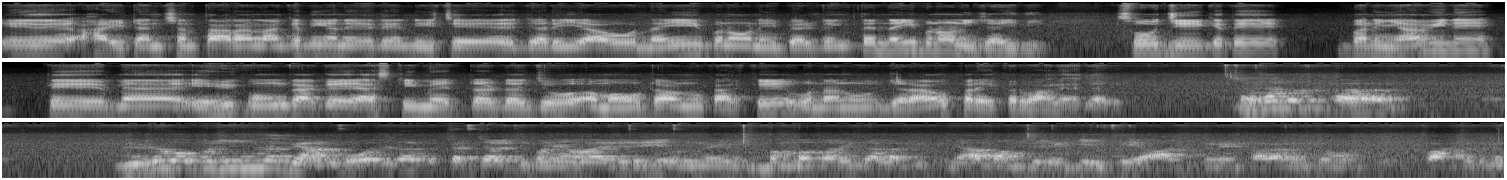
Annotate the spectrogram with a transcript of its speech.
ਇਹ ਹਾਈ ਟੈਂਸ਼ਨ ਤਾਰਾਂ ਲੰਘਦੀਆਂ ਨੇ ਇਹਦੇ ਨੀਚੇ ਜਿਹੜੀ ਆ ਉਹ ਨਹੀਂ ਬਣਾਉਣੀ ਬਿਲਡਿੰਗ ਤੇ ਨਹੀਂ ਬਣਾਉਣੀ ਚਾਹੀਦੀ। ਸੋ ਜੇ ਕਿਤੇ ਬਣੀਆਂ ਵੀ ਨੇ ਤੇ ਮੈਂ ਇਹ ਵੀ ਕਹੂੰਗਾ ਕਿ ਐਸਟੀਮੇਟਡ ਜੋ ਅਮਾਉਂਟ ਆ ਉਹਨੂੰ ਕਰਕੇ ਉਹਨਾਂ ਨੂੰ ਜਿਹੜਾ ਉਹ ਪਰੇ ਕਰਵਾ ਲਿਆ ਜਾਵੇ। ਸਰ ਲੀਡਰ ਆਪੋਜੀਸ਼ਨ ਦਾ ਬਿਆਨ ਬਹੁਤ ਜ਼ਿਆਦਾ ਚਰਚਾ ਵਿੱਚ ਬਣਿਆ ਹੋਇਆ ਜਿਹੜੇ ਉਹਨੇ ਬੰਬਾਂ ਬਾਰੇ ਗੱਲ ਆ ਕਿ 50 ਬੰਬ ਜਿਹੜੇ ਕਿ ਇੱਥੇ ਆ ਚੁੱਕੇ ਨੇ 18 ਵਿੱਚੋਂ ਫਟ ਚੁੱਕੇ ਨੇ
